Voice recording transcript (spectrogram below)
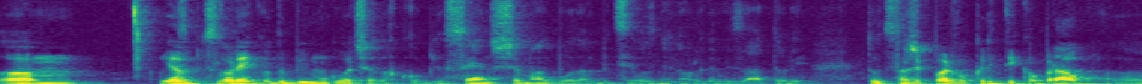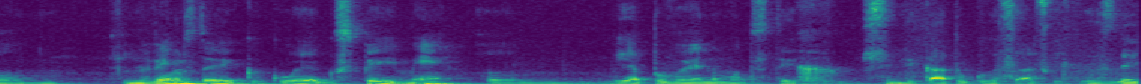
Um, jaz bi celo rekel, da bi mogoče lahko bili vsem še malo bolj ambiciozni na organizatorji. Tudi sem že prvo kritiko bral. Um, ne vem zdaj, kako je gospe ime. Um, je pa v enem od teh sindikatov kolesarskih, ki je zdaj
